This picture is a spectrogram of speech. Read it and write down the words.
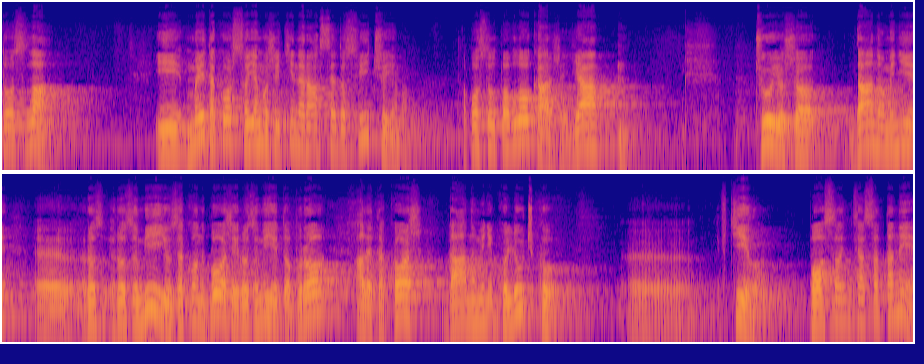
до зла. І ми також в своєму житті не раз це досвідчуємо. Апостол Павло каже, я чую, що дано мені е, роз- розумію закон Божий, розумію добро, але також дано мені колючку е, в тіло, посланця сатани,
